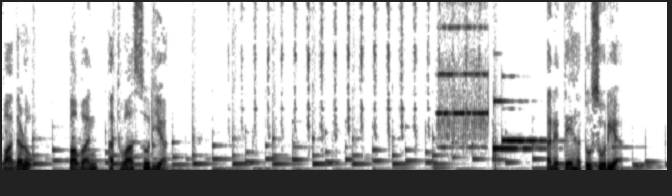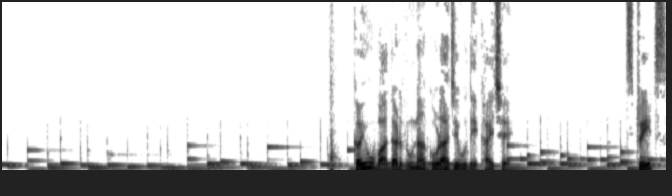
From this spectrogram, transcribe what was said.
વાદળો, પવન અથવા સૂર્ય? અને તે હતું સૂર્ય. કયું વાદળ રૂના ગોળા જેવું દેખાય છે? સ્ટ્રીટ્સ,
